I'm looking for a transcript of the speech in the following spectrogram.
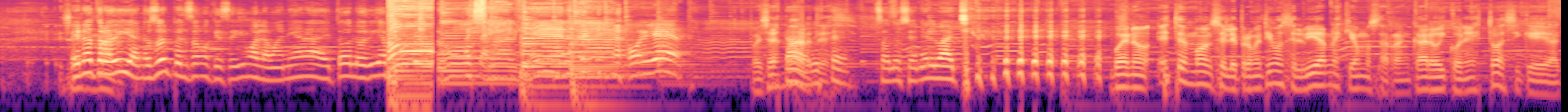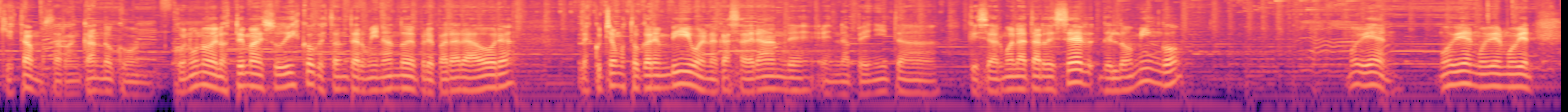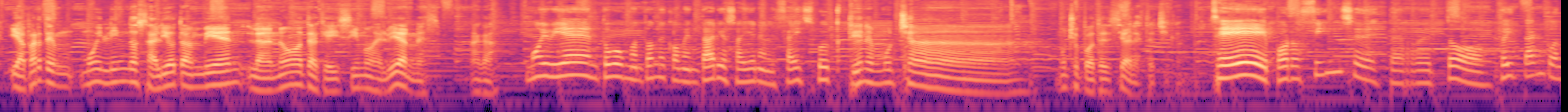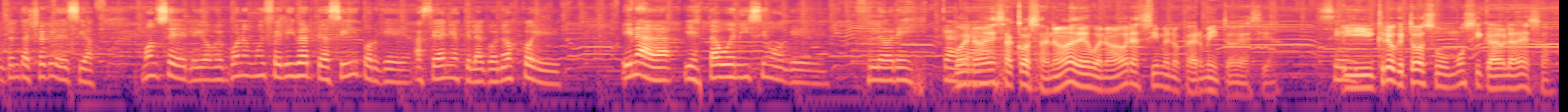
En otro día. Nosotros pensamos que seguimos la mañana de todos los días. Ahí si está. alguien la Muy bien. Pues ya es Está, martes. ¿viste? Solucioné el bache. Bueno, esto es Monse, le prometimos el viernes que íbamos a arrancar hoy con esto, así que aquí estamos, arrancando con, con uno de los temas de su disco que están terminando de preparar ahora. La escuchamos tocar en vivo en la Casa Grande, en la peñita que se armó al atardecer del domingo. Muy bien, muy bien, muy bien, muy bien. Y aparte, muy lindo salió también la nota que hicimos el viernes, acá. Muy bien, tuvo un montón de comentarios ahí en el Facebook. Tiene mucha mucho potencial esta chica. Sí, por fin se despertó. Estoy tan contenta. Ayer le decía, Monse, le digo, me pone muy feliz verte así porque hace años que la conozco y, y nada, y está buenísimo que florezca. Bueno, la- esa cosa, ¿no? De bueno, ahora sí me lo permito, decía. Sí. Y creo que toda su música habla de eso.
